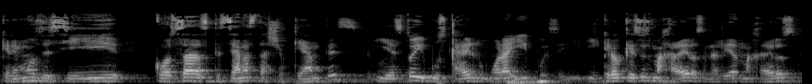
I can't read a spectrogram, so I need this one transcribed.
queremos decir cosas que sean hasta choqueantes y esto y buscar el humor ahí, pues, y, y creo que eso es Majaderos, en realidad Majaderos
